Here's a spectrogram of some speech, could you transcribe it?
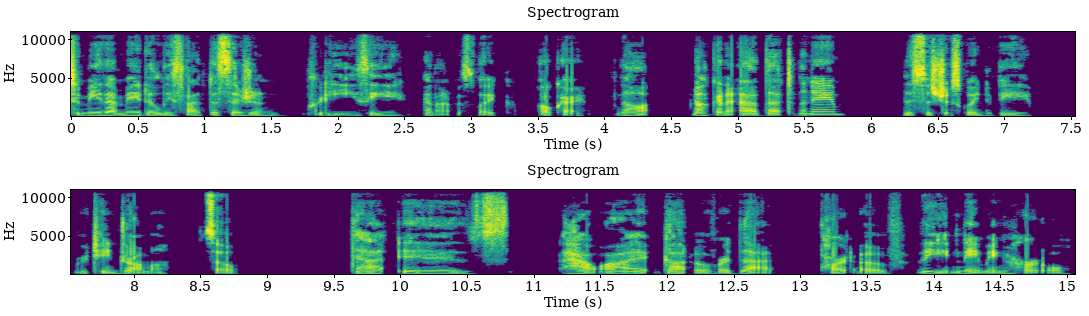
to me, that made at least that decision pretty easy. And I was like, okay, not, not going to add that to the name. This is just going to be routine drama. So that is how I got over that part of the naming hurdle.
